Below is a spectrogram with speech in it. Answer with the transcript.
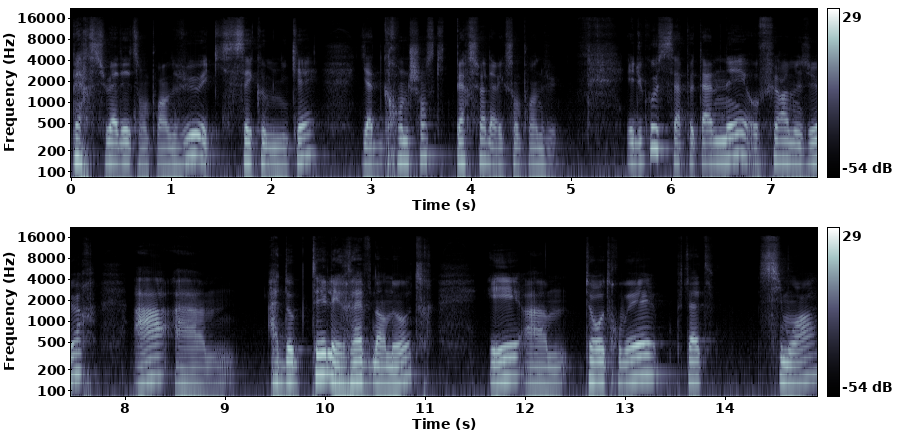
persuadé de son point de vue et qu'il sait communiquer, il y a de grandes chances qu'il te persuade avec son point de vue. Et du coup, ça peut t'amener au fur et à mesure à, adopter les rêves d'un autre et à te retrouver peut-être six mois,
